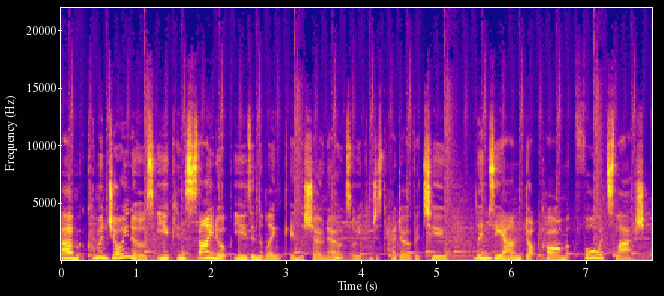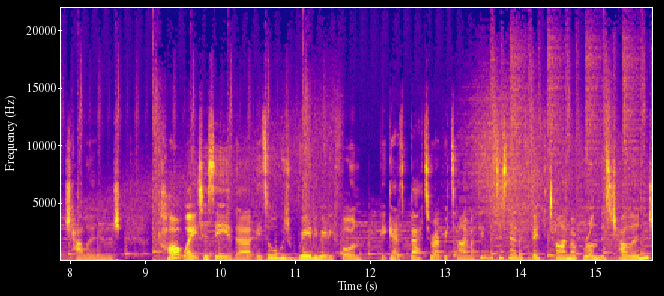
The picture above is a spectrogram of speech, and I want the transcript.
Um, come and join us. You can sign up using the link in the show notes, or you can just head over to lindsayann.com forward slash challenge. Can't wait to see you there. It's always really, really fun. It gets better every time. I think this is now the fifth time I've run this challenge.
